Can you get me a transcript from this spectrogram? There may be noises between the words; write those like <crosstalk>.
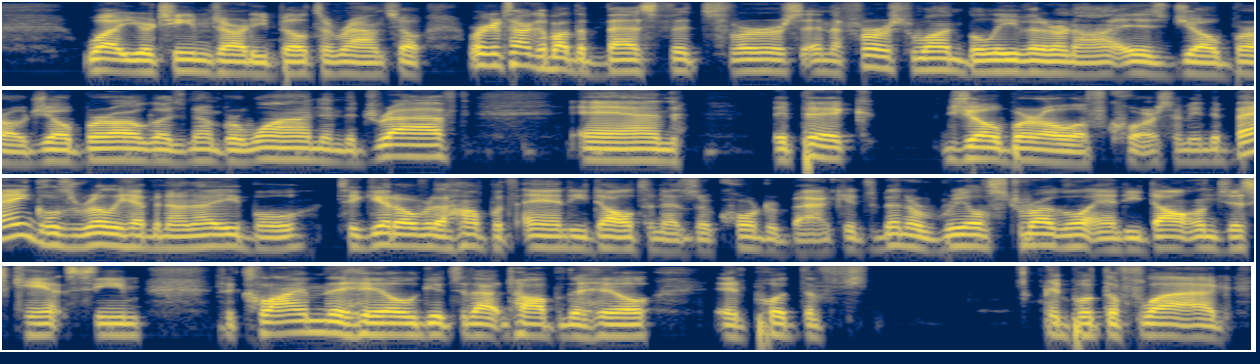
what your team's already built around? So we're gonna talk about the best fits first. And the first one, believe it or not, is Joe Burrow. Joe Burrow goes number one in the draft, and they pick Joe Burrow, of course. I mean, the Bengals really have been unable to get over the hump with Andy Dalton as their quarterback. It's been a real mm-hmm. struggle. Andy Dalton just can't seem to climb the hill, get to that top of the hill, and put the and put the flag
